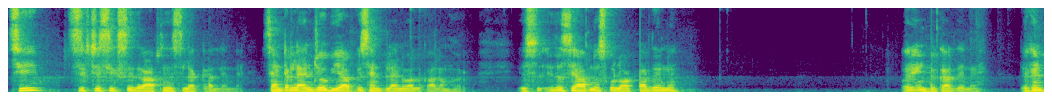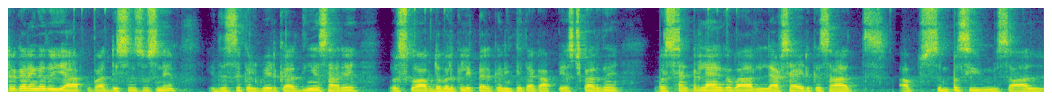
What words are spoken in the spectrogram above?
سی سکسٹی سکس ادھر آپ نے سلیکٹ کر لینا ہے۔ سینٹر لائن جو بھی آپ کی سینٹر لائن والا کالم ہوگا۔ اس ادھر سے آپ نے اس کو لاک کر دینا اور انٹر کر دینا ہے۔ دیکھیں انٹر کریں گے تو یہ آپ کے پاس ڈسٹینس اس نے ادھر سے کیلکولیٹ کر دیے سارے اور اس کو آپ ڈبل کلک کر کے نیچے تک آپ پیسٹ کر دیں اور سینٹر لائن کے بعد لیفٹ سائڈ کے ساتھ آپ سمپل سی مثال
